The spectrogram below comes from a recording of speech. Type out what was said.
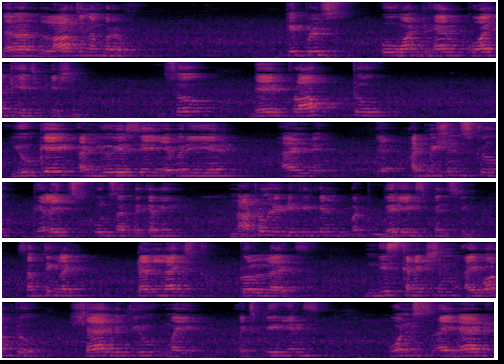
there are large number of peoples who want to have quality education. So they flock to UK and USA every year and the admissions to elite schools are becoming not only difficult but very expensive. Something like 10 lakhs to 12 lakhs. In this connection, I want to share with you my experience. Once I had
